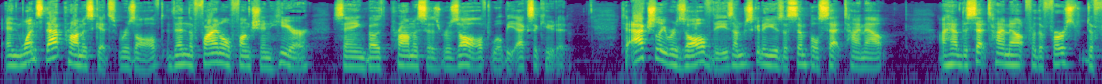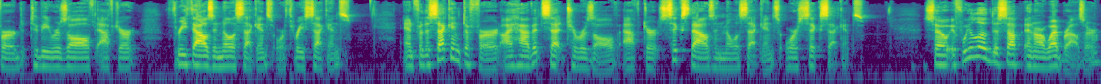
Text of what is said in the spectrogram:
And once that promise gets resolved, then the final function here saying both promises resolved will be executed. To actually resolve these, I'm just going to use a simple set timeout. I have the set timeout for the first deferred to be resolved after 3000 milliseconds or 3 seconds. And for the second deferred, I have it set to resolve after 6000 milliseconds or 6 seconds. So if we load this up in our web browser,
